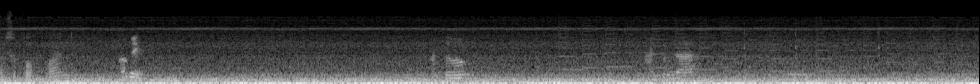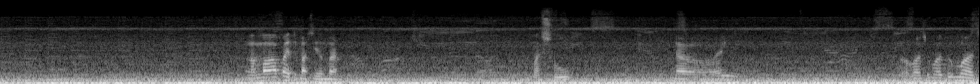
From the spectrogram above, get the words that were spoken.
Masuk apaan? Oke. Satu. Satu lah. ngomong apa itu Mas Hilman Masuk. no Gak masuk masuk mas.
